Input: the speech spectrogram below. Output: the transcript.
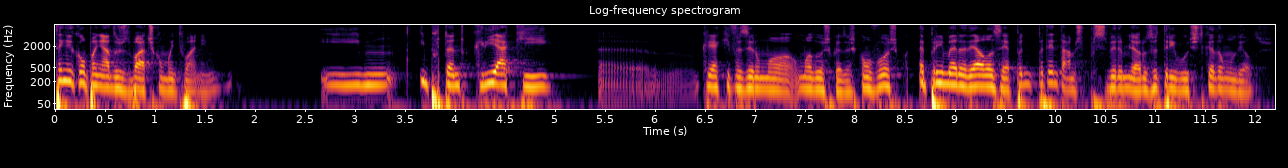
tenho acompanhado os debates com muito ânimo e, e portanto, queria aqui, uh, queria aqui fazer uma, uma ou duas coisas convosco. A primeira delas é para, para tentarmos perceber melhor os atributos de cada um deles.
